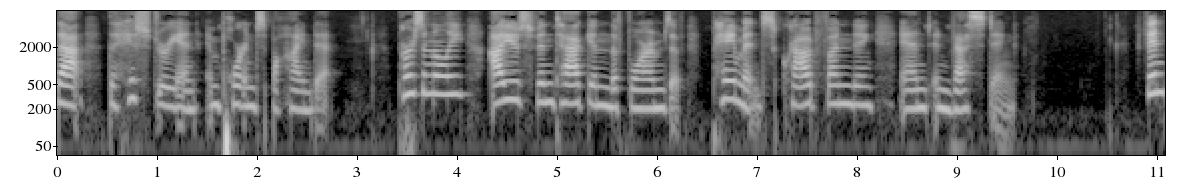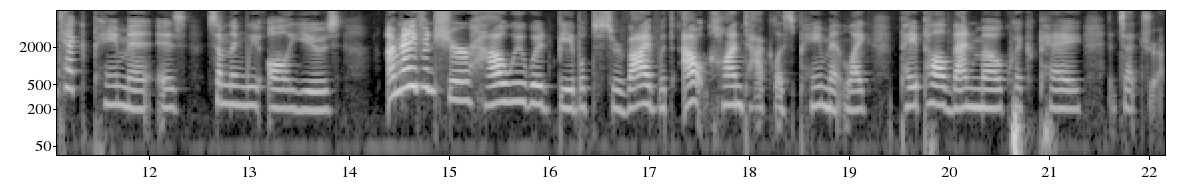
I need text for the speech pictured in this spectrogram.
that the history and importance behind it. Personally, I use fintech in the forms of payments, crowdfunding, and investing. Fintech payment is something we all use, I'm not even sure how we would be able to survive without contactless payment like PayPal, Venmo, QuickPay, etc.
